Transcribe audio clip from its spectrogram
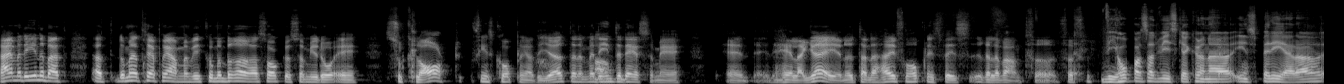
Nej men det innebär att, att de här tre programmen, vi kommer beröra saker som ju då är såklart finns kopplingar till Götene men det är inte det som är eh, hela grejen utan det här är förhoppningsvis relevant för, för Vi hoppas att vi ska kunna inspirera,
